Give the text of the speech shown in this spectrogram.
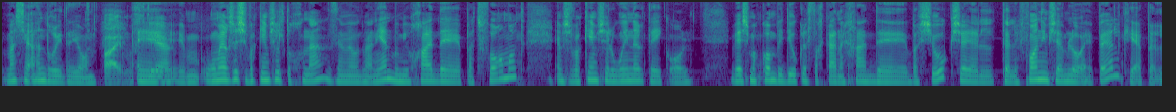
מה שאנדרואיד היום. וואי, מפתיע. Uh, הוא אומר ששווקים של תוכנה, זה מאוד מעניין, במיוחד פלטפורמות, הם שווקים של winner take all. ויש מקום בדיוק לשחקן אחד בשוק של טלפונים שהם לא אפל, כי אפל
